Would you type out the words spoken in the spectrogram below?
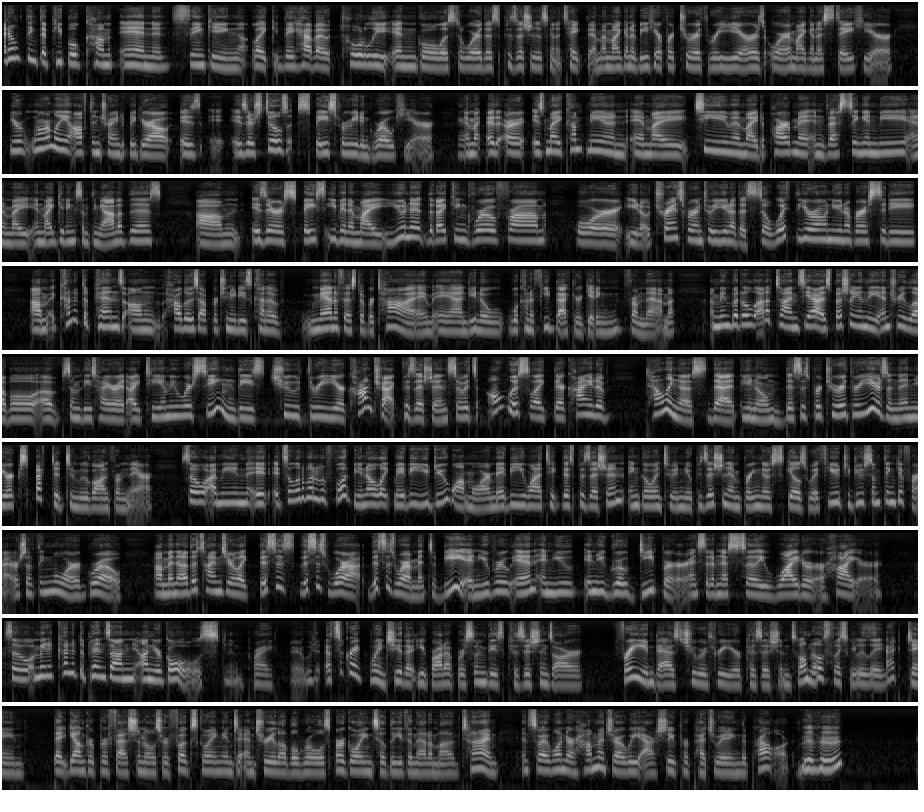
I don't think that people come in thinking like they have a totally end goal as to where this position is going to take them. Am I going to be here for two or three years or am I going to stay here? You're normally often trying to figure out is is there still space for me to grow here? Yeah. Am I, are, is my company and, and my team and my department investing in me? And am I am I getting something out of this? Um, is there a space even in my unit that I can grow from, or you know, transfer into a unit that's still with your own university? Um, it kind of depends on how those opportunities kind of manifest over time, and you know what kind of feedback you're getting from them. I mean, but a lot of times, yeah, especially in the entry level of some of these higher ed IT, I mean, we're seeing these two, three year contract positions. So it's almost like they're kind of telling us that, you know, this is for two or three years and then you're expected to move on from there. So, I mean, it, it's a little bit of a flip, you know, like maybe you do want more. Maybe you want to take this position and go into a new position and bring those skills with you to do something different or something more, grow. Um, and other times you're like, this is this is where I, this is where I'm meant to be, and you grew in and you and you grow deeper instead of necessarily wider or higher. So, I mean, it kind of depends on on your goals. Right. That's a great point too that you brought up, where some of these positions are framed as two or three year positions, almost like expecting that younger professionals or folks going into entry level roles are going to leave in that amount of time. And so, I wonder how much are we actually perpetuating the problem? Mm-hmm.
